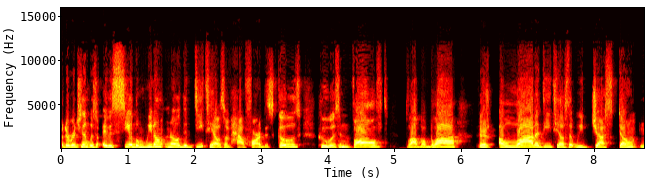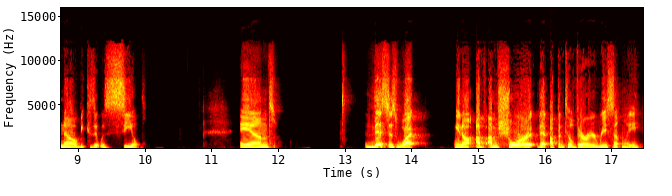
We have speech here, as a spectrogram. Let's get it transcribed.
but originally it was it was sealed, and we don't know the details of how far this goes, who was involved, blah blah blah. There's a lot of details that we just don't know because it was sealed. And this is what you know. I'm I'm sure that up until very recently,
